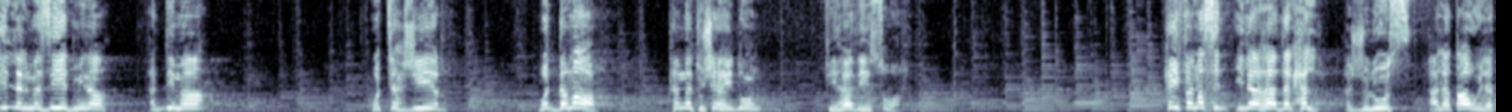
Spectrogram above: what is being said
إلا المزيد من الدماء والتهجير والدمار كما تشاهدون في هذه الصور. كيف نصل إلى هذا الحل؟ الجلوس على طاولة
